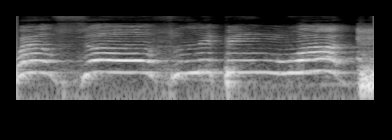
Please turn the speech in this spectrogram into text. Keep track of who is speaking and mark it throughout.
Speaker 1: Well, so flipping what?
